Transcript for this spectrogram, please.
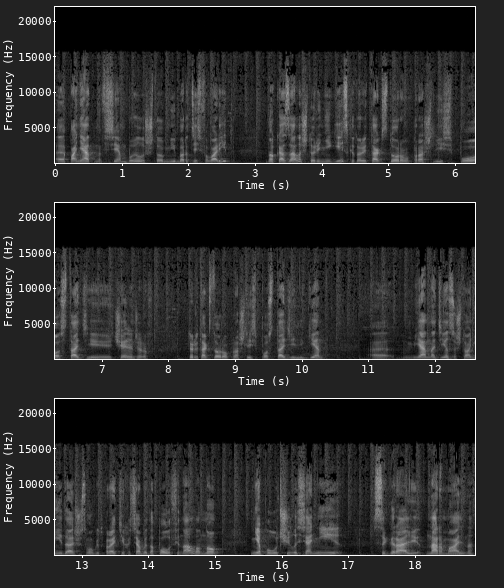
э, понятно всем было, что Мибор здесь фаворит, но казалось, что Ренегейс, которые так здорово прошлись по стадии челленджеров, которые так здорово прошлись по стадии легенд, э, я надеялся, что они и дальше смогут пройти хотя бы до полуфинала, но не получилось. Они сыграли нормально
